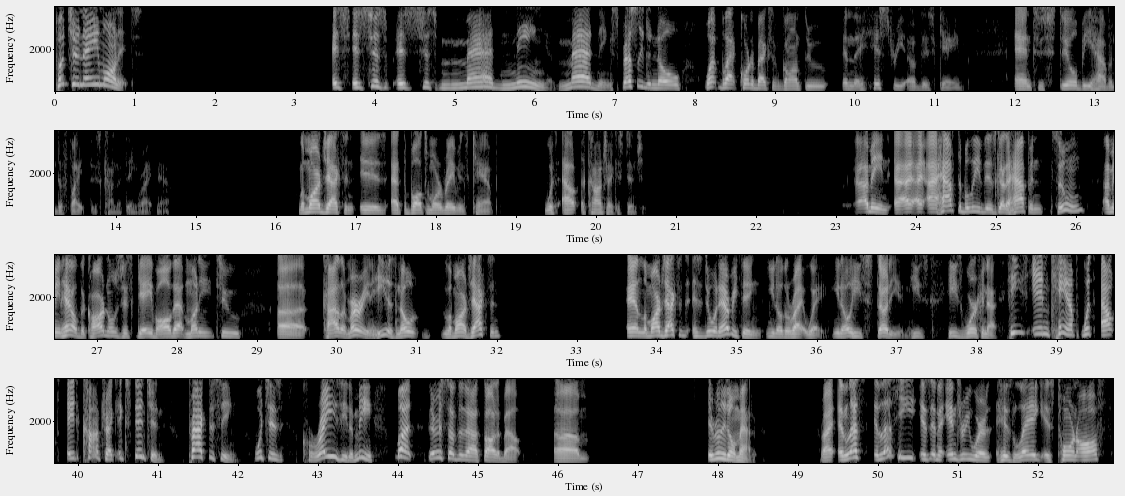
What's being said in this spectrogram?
Put your name on it. It's it's just it's just maddening, maddening, especially to know what black quarterbacks have gone through in the history of this game and to still be having to fight this kind of thing right now. Lamar Jackson is at the Baltimore Ravens camp without a contract extension. I mean, I, I have to believe this is going to happen soon. I mean, hell, the Cardinals just gave all that money to uh, Kyler Murray, and he is no Lamar Jackson. And Lamar Jackson is doing everything, you know, the right way. You know, he's studying, he's he's working out. He's in camp without a contract extension, practicing, which is crazy to me. But there is something that I thought about. Um, it really don't matter, right? Unless unless he is in an injury where his leg is torn off,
